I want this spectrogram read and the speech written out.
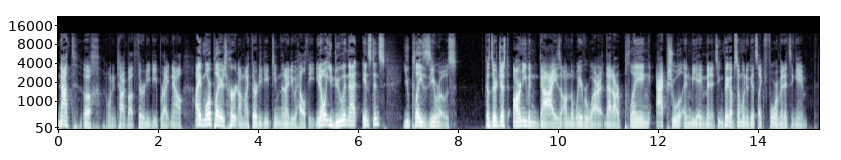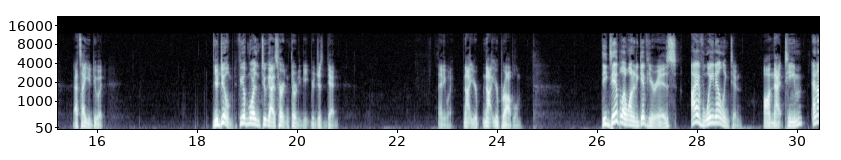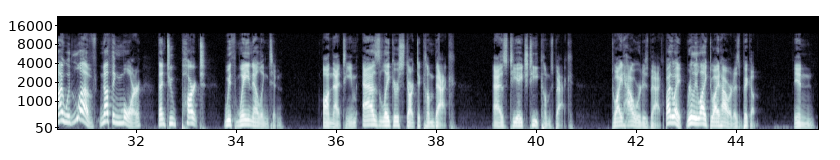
Not, ugh, I don't want to talk about 30 deep right now. I have more players hurt on my 30 deep team than I do healthy. You know what you do in that instance? You play zeros because there just aren't even guys on the waiver wire that are playing actual NBA minutes. You can pick up someone who gets like four minutes a game. That's how you do it. You're doomed. If you have more than two guys hurt in 30 deep, you're just dead. Anyway, not your not your problem. The example I wanted to give here is I have Wayne Ellington on that team, and I would love nothing more than to part with Wayne Ellington on that team as Lakers start to come back, as THT comes back. Dwight Howard is back. By the way, really like Dwight Howard as a pickup in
